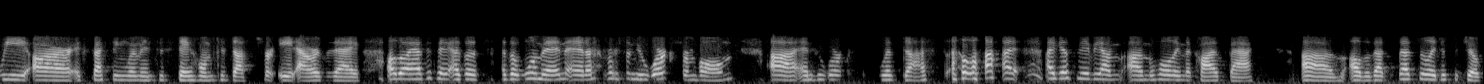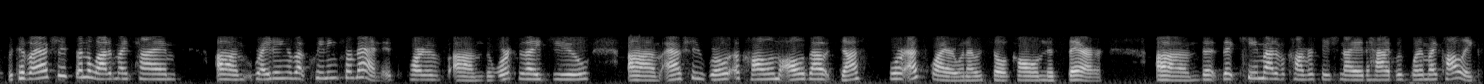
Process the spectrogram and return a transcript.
we are expecting women to stay home to dust for eight hours a day. Although I have to say, as a as a woman and a person who works from home uh, and who works with dust a lot, I guess maybe I'm I'm holding the cause back. Um, although that's that's really just a joke because I actually spend a lot of my time um, writing about cleaning for men. It's part of um, the work that I do. Um, I actually wrote a column all about dust for Esquire when I was still a columnist there. Um, that that came out of a conversation I had had with one of my colleagues,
